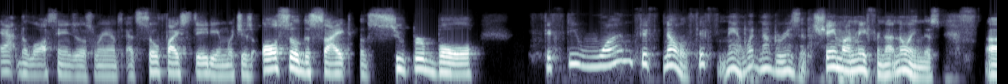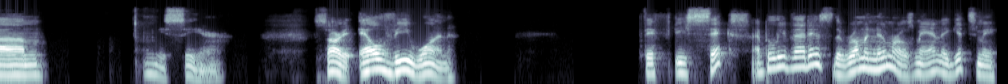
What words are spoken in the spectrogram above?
at the Los Angeles Rams at SoFi Stadium, which is also the site of Super Bowl 51. 50, no, 50. Man, what number is it? Shame on me for not knowing this. Um, let me see here. Sorry, LVI. 56, I believe that is the Roman numerals, man. They get to me.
